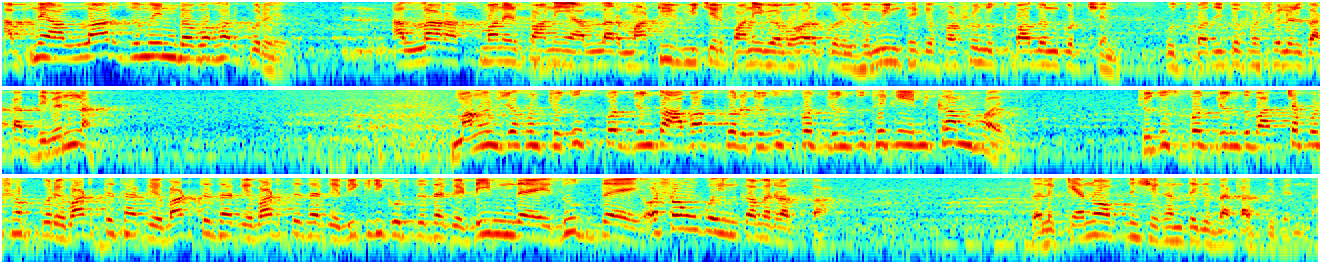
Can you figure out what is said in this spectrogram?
আপনি আল্লাহর জমিন ব্যবহার করে, আল্লাহর আসমানের পানি, আল্লাহর মাটির নিচের পানি ব্যবহার করে জমিন থেকে ফসল উৎপাদন করছেন, উৎপাদিত ফসলের জাকাত দিবেন না? মানুষ যখন চতুষ্পদ জন্তু আবাদ করে চতুষ্পদ জন্তু থেকে ইনকাম হয় চতুষ্পদ জন্তু বাচ্চা প্রসব করে, বাড়তে থাকে বাড়তে থাকে বাড়তে থাকে, বিক্রি করতে থাকে, ডিম দেয়, দুধ দেয়, অসংখ্য ইনকামের রাস্তা। তাহলে কেন আপনি সেখান থেকে জাকাত দিবেন না?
